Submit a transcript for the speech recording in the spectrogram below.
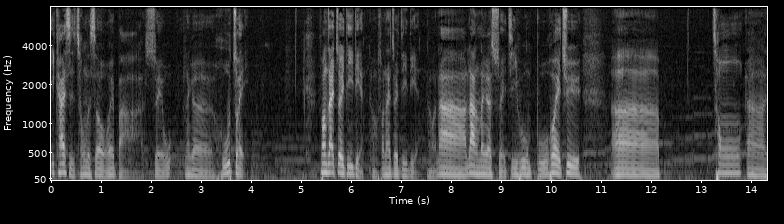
一开始冲的时候，我会把水那个壶嘴放在最低点，哦，放在最低点，哦，那让那个水几乎不会去呃冲呃，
